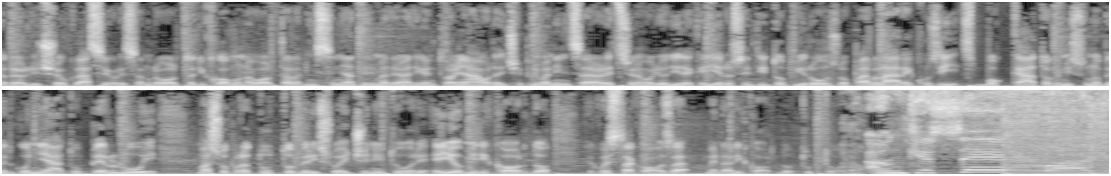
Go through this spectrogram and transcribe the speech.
ero al liceo classico Alessandro Volta di Como, una volta l'insegnante di matematica entrò in aula e dice prima di iniziare la lezione voglio dire che ieri ho sentito Piroso parlare così sboccato che mi sono vergognato per lui ma soprattutto per i suoi genitori e io mi ricordo che questa cosa me la ricordo tuttora. Anche se fuori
